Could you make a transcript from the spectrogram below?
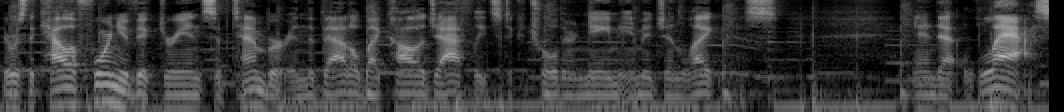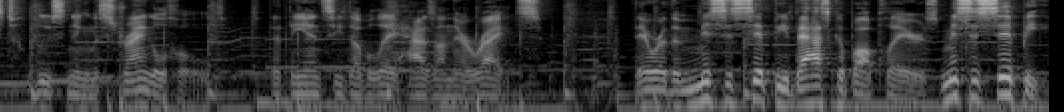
There was the California victory in September in the battle by college athletes to control their name, image, and likeness. And at last, loosening the stranglehold that the NCAA has on their rights. There were the Mississippi basketball players, Mississippi,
